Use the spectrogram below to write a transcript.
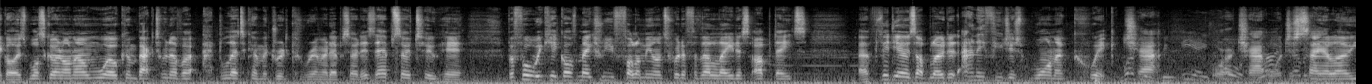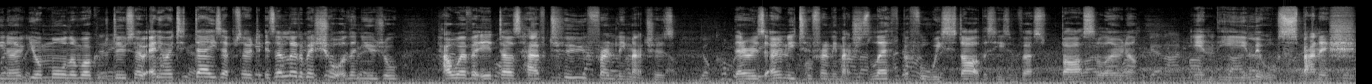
Hey guys, what's going on and welcome back to another Atletico Madrid career mode episode. It's episode 2 here. Before we kick off, make sure you follow me on Twitter for the latest updates, uh, videos uploaded, and if you just want a quick chat, or a chat, or just say hello, you know, you're more than welcome to do so. Anyway, today's episode is a little bit shorter than usual, however, it does have two friendly matches. There is only two friendly matches left before we start the season versus Barcelona in the little Spanish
